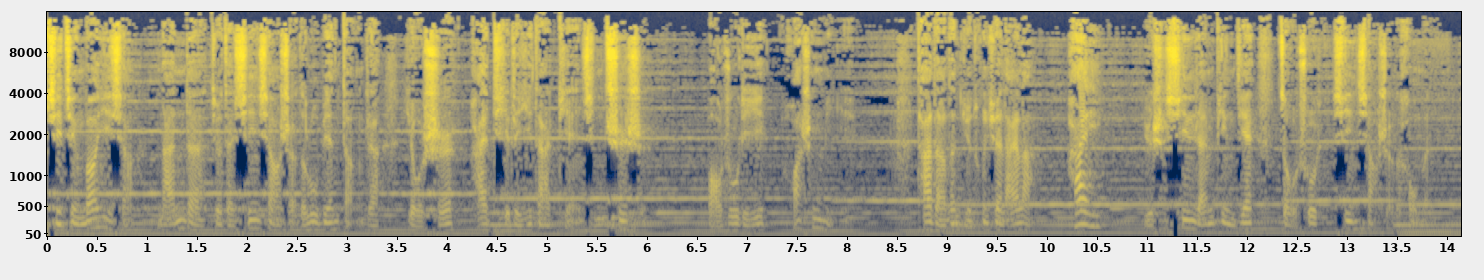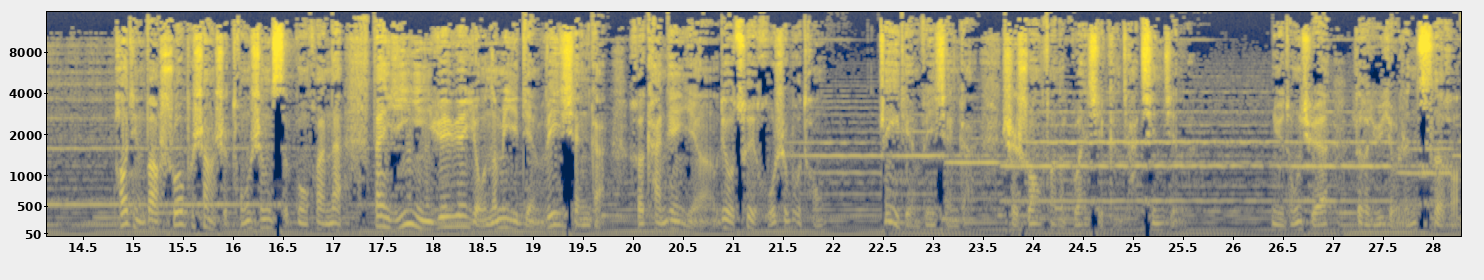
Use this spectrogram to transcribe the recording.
袭警报一响，男的就在新校舍的路边等着，有时还提着一袋点心吃食，宝珠梨、花生米。他等的女同学来了，嗨，于是欣然并肩走出新校舍的后门。跑警报说不上是同生死共患难，但隐隐约约有那么一点危险感，和看电影《六翠湖》是不同。这一点危险感使双方的关系更加亲近了。女同学乐于有人伺候，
